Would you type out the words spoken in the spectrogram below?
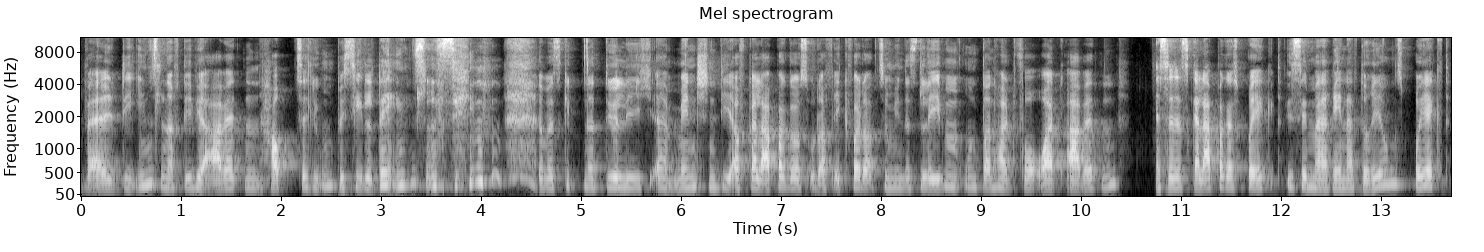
weil die Inseln, auf die wir arbeiten, hauptsächlich unbesiedelte Inseln sind. Aber es gibt natürlich äh, Menschen, die auf Galapagos oder auf Ecuador zumindest leben und dann halt vor Ort arbeiten. Also das Galapagos-Projekt ist immer ein Renaturierungsprojekt.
